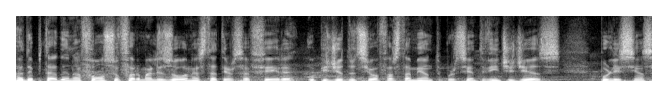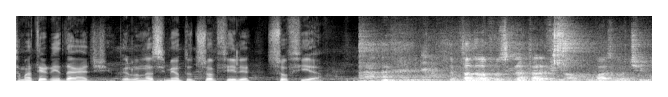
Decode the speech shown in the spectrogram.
A deputada Ana Afonso formalizou nesta terça-feira o pedido de seu afastamento por 120 dias por licença maternidade, pelo nascimento de sua filha Sofia. Deputada ela foi signatária final com base no artigo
